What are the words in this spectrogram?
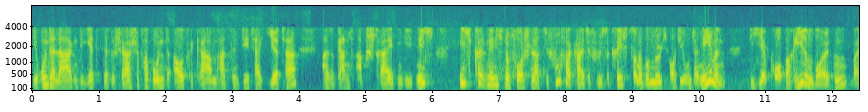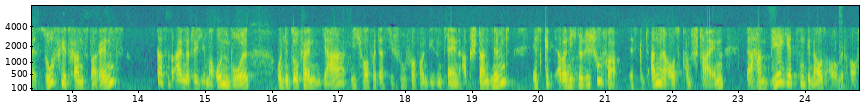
Die Unterlagen, die jetzt der Rechercheverbund ausgegraben hat, sind detaillierter. Also ganz abstreiten geht nicht. Ich könnte mir nicht nur vorstellen, dass die Schufa kalte Füße kriegt, sondern womöglich auch die Unternehmen, die hier kooperieren wollten, weil so viel Transparenz, das ist einem natürlich immer unwohl. Und insofern, ja, ich hoffe, dass die Schufa von diesen Plänen Abstand nimmt. Es gibt aber nicht nur die Schufa, es gibt andere Auskunftsteien. Da haben wir jetzt ein genaues Auge drauf.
